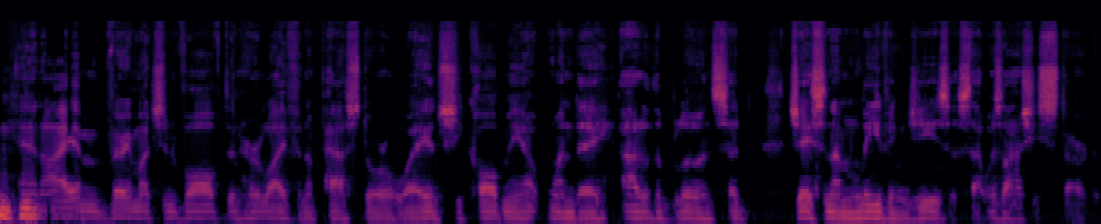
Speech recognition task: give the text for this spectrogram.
Mm-hmm. And I am very much involved in her life in a pastoral way. And she called me up one day out of the blue and said, Jason, I'm leaving Jesus. That was how she started.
